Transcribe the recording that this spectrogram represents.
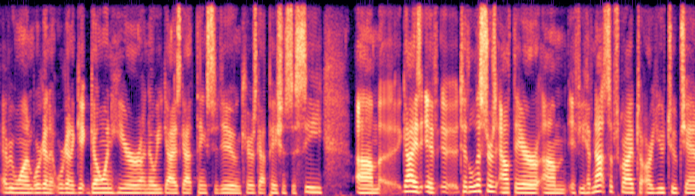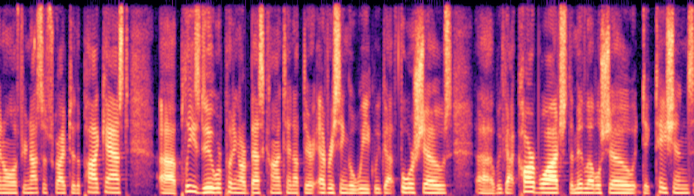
everyone, we're gonna we're gonna get going here. I know you guys got things to do, and Kara's got patients to see. Um, guys, if, uh, to the listeners out there, um, if you have not subscribed to our YouTube channel, if you're not subscribed to the podcast, uh, please do. We're putting our best content up there every single week. We've got four shows. Uh, we've got Carb Watch, the mid-level show, Dictations,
